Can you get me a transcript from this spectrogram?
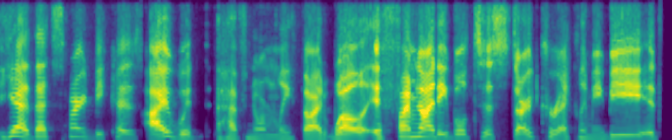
yeah, that's smart because I would have normally thought, well, if I'm not able to start correctly, maybe it's,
